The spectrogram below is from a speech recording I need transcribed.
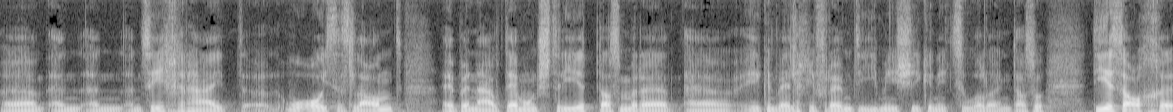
äh, eine, eine, eine Sicherheit, wo unser Land eben auch demonstriert, dass wir äh, irgendwelche fremde Einmischungen nicht zulassen. Also diese Sachen,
